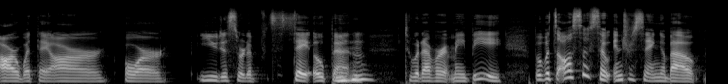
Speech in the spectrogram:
are what they are, or you just sort of stay open mm-hmm. to whatever it may be. But what's also so interesting about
